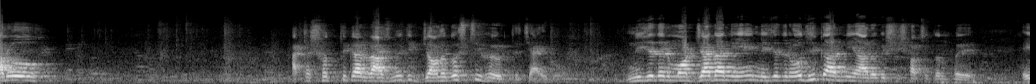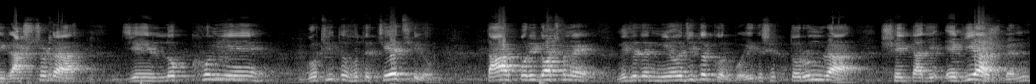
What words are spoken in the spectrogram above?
আরও একটা সত্যিকার রাজনৈতিক জনগোষ্ঠী হয়ে উঠতে চাইব নিজেদের মর্যাদা নিয়ে, নিজেদের অধিকার নিয়ে আরও বেশি সচেতন হয়ে এই রাষ্ট্রটা যে লক্ষ্য নিয়ে গঠিত হতে চেয়েছিল, তার পরিগঠনে নিজেদের নিয়োজিত করব, এই দেশের তরুণরা সেই কাজে এগিয়ে আসবেন,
